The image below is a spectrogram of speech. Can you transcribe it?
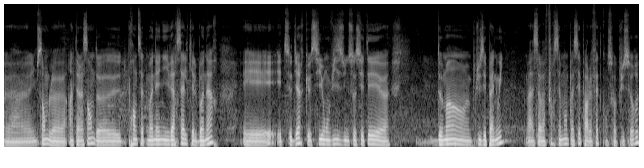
euh, il me semble intéressant de, de prendre cette monnaie universelle qui est le bonheur et, et de se dire que si on vise une société euh, demain plus épanouie, bah, ça va forcément passer par le fait qu'on soit plus heureux.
